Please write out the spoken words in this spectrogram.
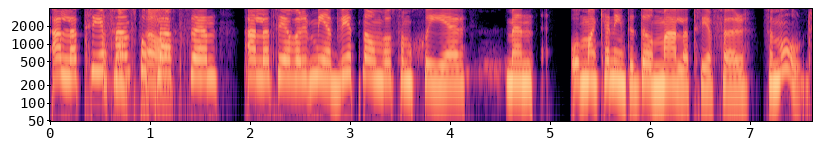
Alla tre Att man- fanns på ja. platsen, alla tre har varit medvetna om vad som sker, men, och man kan inte döma alla tre för, för mord.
